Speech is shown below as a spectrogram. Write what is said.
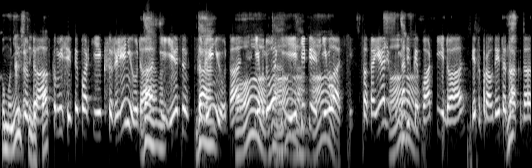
Коммунист или Да, как? в коммунистической партии, к сожалению, да. да и Ельцин, к да. сожалению, да. А, и многие да, из теперешней а, власти состояли а, в коммунистической партии, да. Это правда, это Но... так, да.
